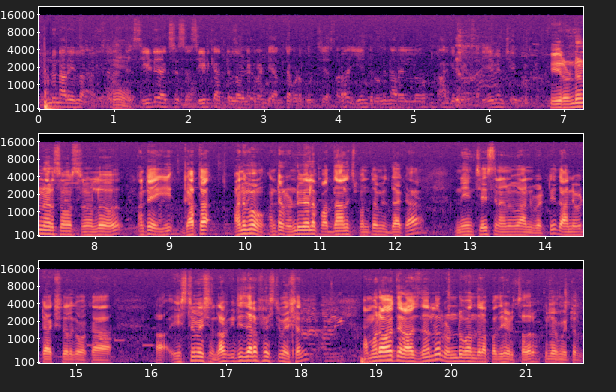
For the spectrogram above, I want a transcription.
రెండున్నర ఏళ్ళు సీడ్ యాక్సెస్ సీడ్ క్యాపిటల్లో ఉన్నటువంటి అంతా కూడా పూర్తి చేస్తారా? ఏంటి రెండున్నర ఏళ్ళలో టార్గెట్ ఏమేమి చేయబోతున్నారు? ఈ రెండున్నర సంవత్సరంలో అంటే ఈ గత అనుభవం. అంటే రెండు వేల పద్నాలుగు నుంచి పంతొమ్మిది దాకా నేను చేసిన అనుభవాన్ని బట్టి దాన్ని బట్టి యాక్చువల్గా ఒక estimation rough it is rough estimation. Amaravati రాజధానిలో రెండు వందల పదిహేడు చదరపు కిలోమీటర్లు.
